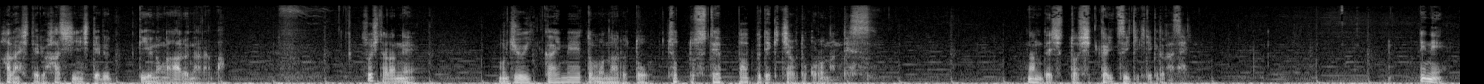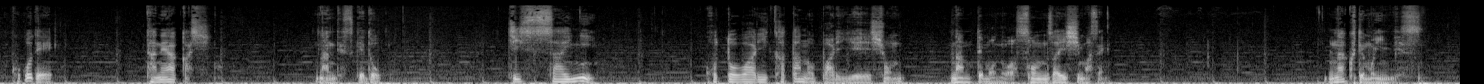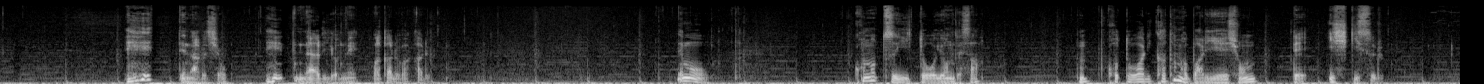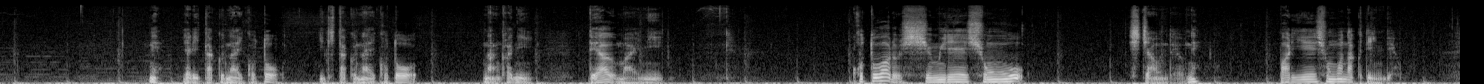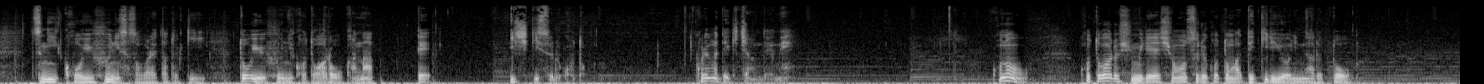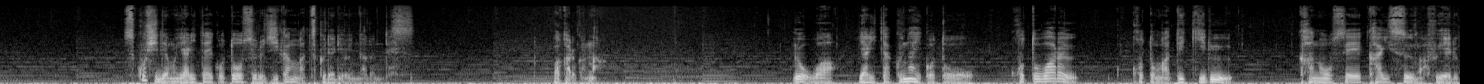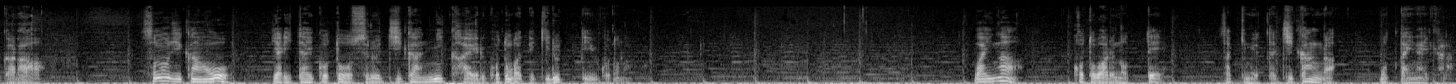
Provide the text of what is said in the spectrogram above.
話してる発信してるっていうのがあるならば。そしたらねもう11回目ともなるとちょっとステップアップできちゃうところなんです。なのでちょっとしっかりついてきてください。でねここで種明かしなんですけど実際に断り方のバリエーションなんてものは存在しません。なくてもいいんです。えー、ってなるでしょ？えー、ってなるよね。わかるわかる。でもこのツイートを読んでさん？断り方のバリエーションって意識する。ねやりたくないこと行きたくないことなんかに出会う前に断るシミュレーションをしちゃうんだよね。バリエーションがなくていいんだよ。次こういう風に誘われた時どういう風に断ろうかなって意識すること。これができちゃうんだよね。この断るシミュレーションをすることができるようになると少しでもやりたいことをする時間が作れるようになるんです。わかるかな？要はやりたくないことを断ることができる可能性回数が増えるからその時間をやりたいことをする時間に変えることができるっていうことなの。Y が断るのってさっきも言った時間がもったいないから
